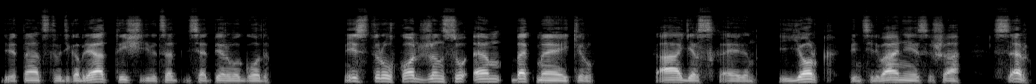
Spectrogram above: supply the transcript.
19 декабря 1951 года. Мистеру Ходжинсу М. Бэкмейкеру, Хагерсхейвен, Йорк, Пенсильвания, США. Сэр,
